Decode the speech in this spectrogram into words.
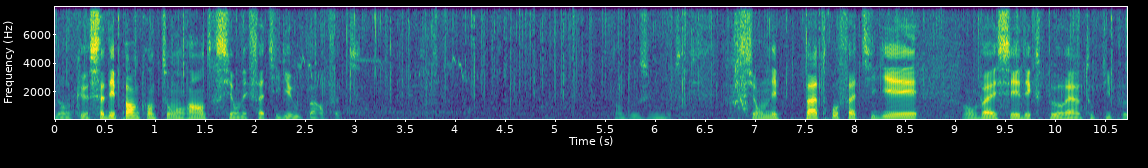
Donc euh, ça dépend quand on rentre, si on est fatigué ou pas, en fait. Dans 12 minutes. Si on n'est pas trop fatigué, on va essayer d'explorer un tout petit peu.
